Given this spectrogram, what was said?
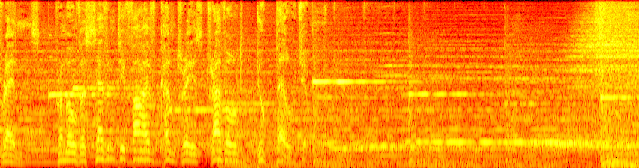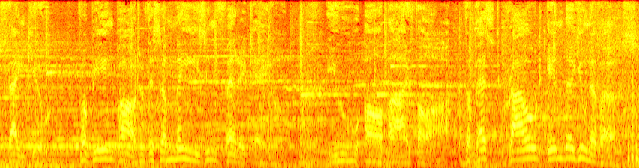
Friends from over 75 countries traveled to Belgium. Thank you for being part of this amazing fairy tale. You are by far the best crowd in the universe.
